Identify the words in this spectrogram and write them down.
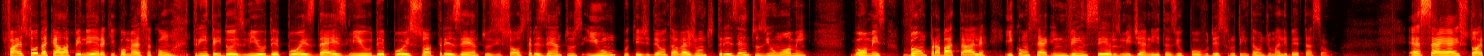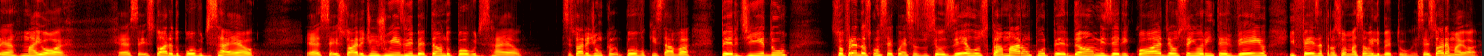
Faz toda aquela peneira que começa com 32 mil, depois 10 mil, depois só 300, e só os 301, porque Gideão estava junto, 301 homem, homens vão para a batalha e conseguem vencer os midianitas, e o povo desfruta então de uma libertação. Essa é a história maior essa é a história do povo de Israel. Essa é a história de um juiz libertando o povo de Israel. Essa é história de um povo que estava perdido, sofrendo as consequências dos seus erros, clamaram por perdão, misericórdia, o Senhor interveio e fez a transformação e libertou. Essa é história maior.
